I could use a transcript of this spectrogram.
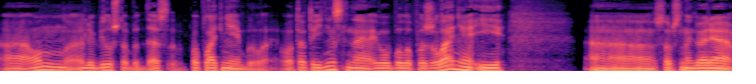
А он любил, чтобы дос- поплотнее было. Вот это единственное его было пожелание. И, а, собственно говоря,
